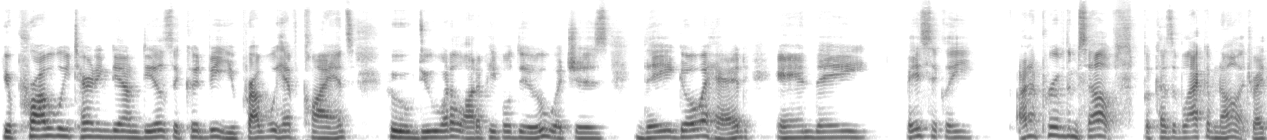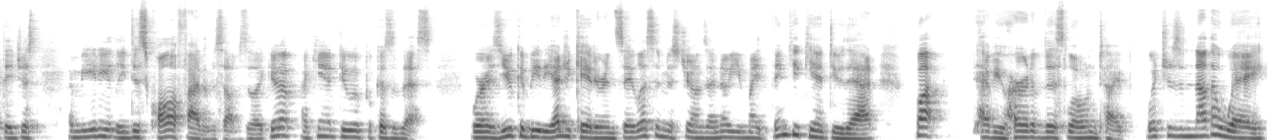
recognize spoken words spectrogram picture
you're probably turning down deals that could be. You probably have clients who do what a lot of people do, which is they go ahead and they basically unapprove themselves because of lack of knowledge, right? They just immediately disqualify themselves. They're like, yep, I can't do it because of this. Whereas you could be the educator and say, listen, Miss Jones, I know you might think you can't do that, but have you heard of this loan type? Which is another way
